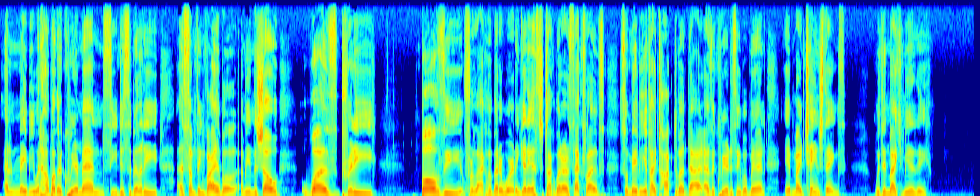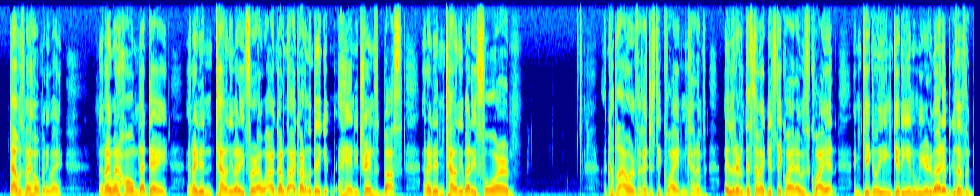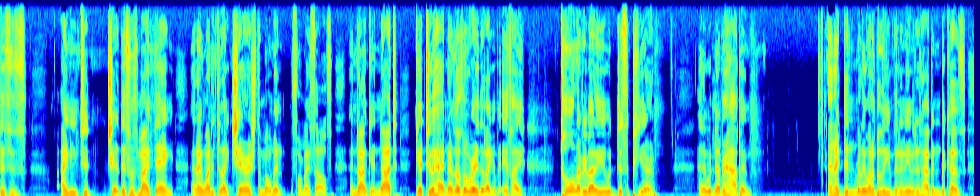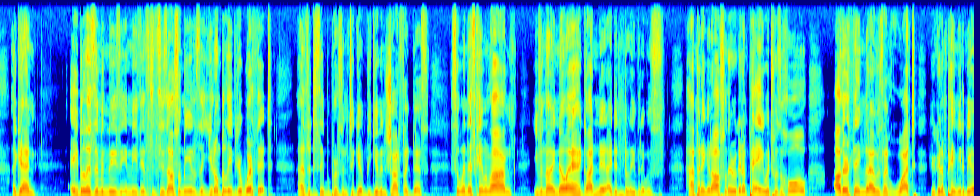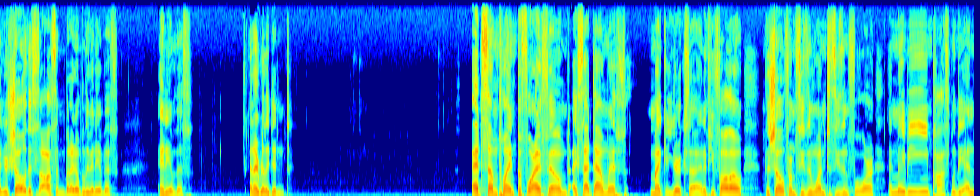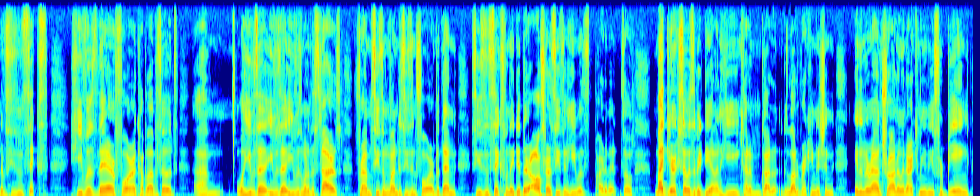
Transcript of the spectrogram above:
And maybe it would help other queer men see disability as something viable. I mean, the show was pretty ballsy, for lack of a better word, in getting us to talk about our sex lives. So maybe if I talked about that as a queer disabled man, it might change things within my community. That was my hope, anyway. And I went home that day and I didn't tell anybody for I, I got on the I got on the big handy transit bus, and I didn't tell anybody for a couple hours. Like I just stayed quiet and kind of I literally this time I did stay quiet. I was quiet and giggly and giddy and weird about it because I was like, this is I need to. Ch- this was my thing, and I wanted to like cherish the moment for myself and not get not get too ahead. And I was also worried that like if if I told everybody, it would disappear and it would never happen. And I didn't really want to believe that any of it had happened because, again, ableism in these in these instances also means that you don't believe you're worth it as a disabled person to give, be given shots like this. So when this came along, even though I know I had gotten it, I didn't believe that it was happening. And also, they were going to pay, which was a whole other thing that I was like, what? You're going to pay me to be on your show? This is awesome, but I don't believe any of this. Any of this and I really didn't. At some point before I filmed, I sat down with Mike Yerxa, and if you follow the show from season one to season four, and maybe possibly the end of season six, he was there for a couple episodes. Um, well, he was a he was a he was one of the stars from season one to season four, but then season six, when they did their All Star season, he was part of it. So Mike Yerxa was a big deal, and he kind of got a, lot of recognition in and around Toronto in our communities for being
